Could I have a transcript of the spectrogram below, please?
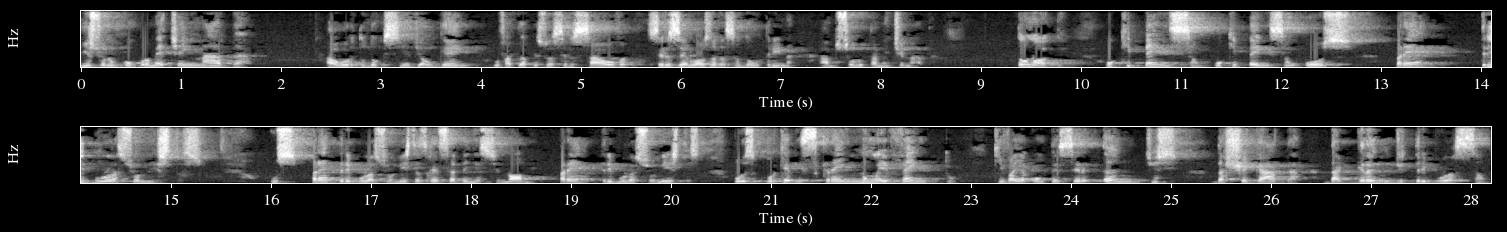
Isso não compromete em nada a ortodoxia de alguém, o fato da pessoa ser salva, ser zelosa da sua doutrina, absolutamente nada. Então notem, o que pensam, o que pensam os pré-tribulacionistas? Os pré-tribulacionistas recebem esse nome, pré-tribulacionistas, porque eles creem num evento que vai acontecer antes da chegada da grande tribulação.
